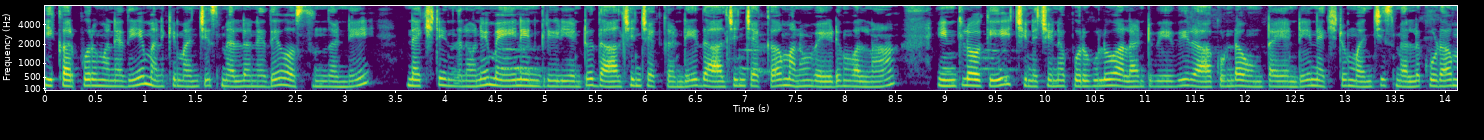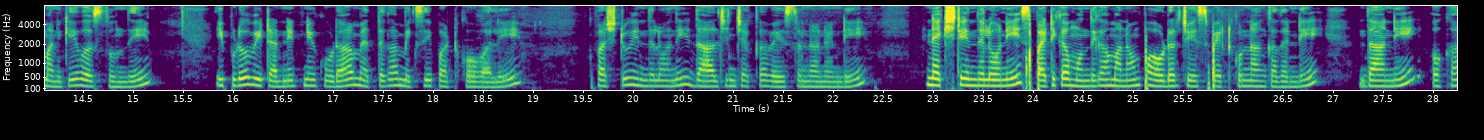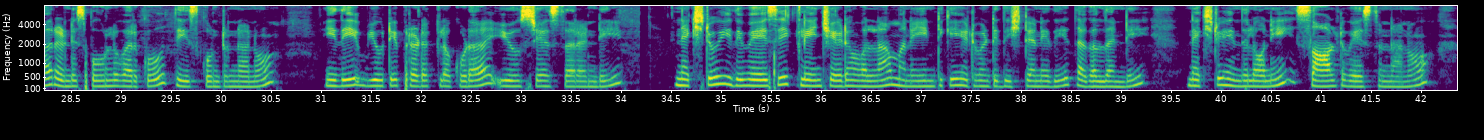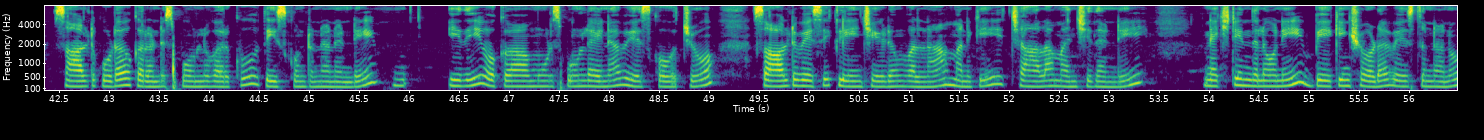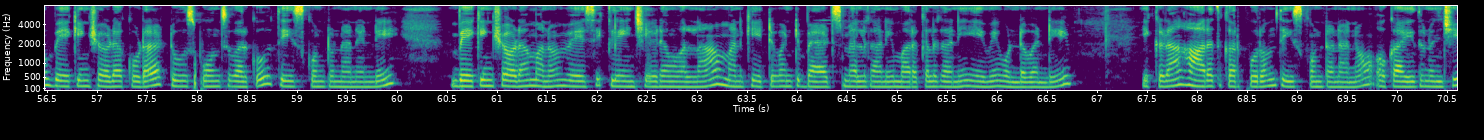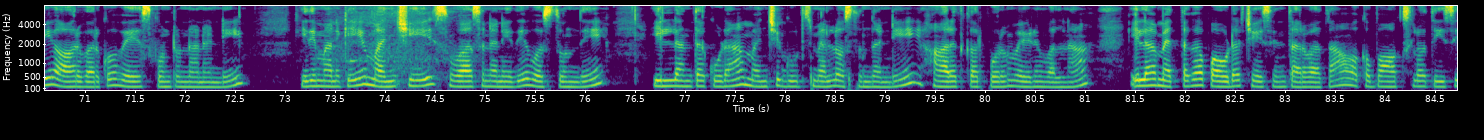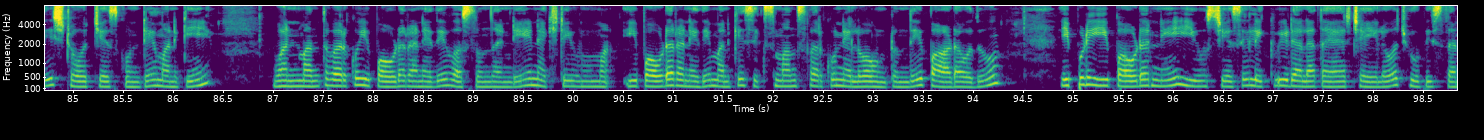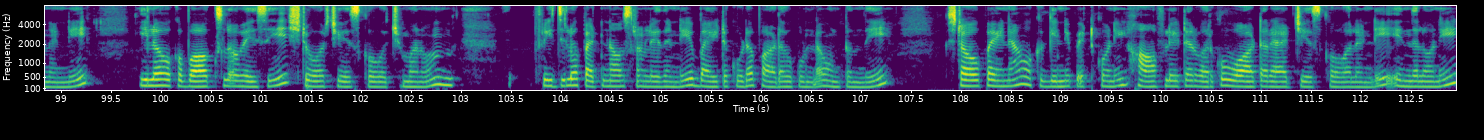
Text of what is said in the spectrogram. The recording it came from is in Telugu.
ఈ కర్పూరం అనేది మనకి మంచి స్మెల్ అనేది వస్తుందండి. నెక్స్ట్ ఇందులోని మెయిన్ ఇంగ్రీడియంట్ దాల్చిన చెక్క అండి. దాల్చిన చెక్క మనం వేయడం వలన ఇంట్లోకి చిన్న చిన్న పురుగులు అలాంటివి ఏవి రాకుండా ఉంటాయండి. నెక్స్ట్ మంచి స్మెల్ కూడా మనకి వస్తుంది. ఇప్పుడు వీటన్నిటిని కూడా మెత్తగా మిక్సీ పట్టుకోవాలి. ఫస్ట్ ఇందులోని దాల్చిన చెక్క వేస్తున్నానండి. నెక్స్ట్ ఇందులోని స్ఫటిక ముందుగా మనం పౌడర్ చేసి పెట్టుకున్నాం కదండి. దాన్ని ఒక రెండు స్పూన్ల వరకు తీసుకుంటున్నాను. ఇది బ్యూటీ ప్రోడక్ట్లో కూడా యూస్ చేస్తారండి. నెక్స్ట్ ఇది వేసి క్లీన్ చేయడం వల్ల మన ఇంటికి ఎటువంటి దిష్టి అనేది తగలదండి. నెక్స్ట్ ఇందులోని సాల్ట్ వేస్తున్నాను. సాల్ట్ కూడా ఒక రెండు స్పూన్ల వరకు తీసుకుంటున్నానండి. ఇది ఒక మూడు స్పూన్లు అయినా వేసుకోవచ్చు. సాల్ట్ వేసి క్లీన్ చేయడం వలన మనకి చాలా మంచిదండి. నెక్స్ట్ ఇందులోని బేకింగ్ సోడా వేస్తున్నాను. బేకింగ్ సోడా కూడా టూ స్పూన్స్ వరకు తీసుకుంటున్నానండి. బేకింగ్ సోడా మనం వేసి క్లీన్ చేయడం వలన మనకి ఎటువంటి బ్యాడ్ స్మెల్ కానీ మరకలు కానీ ఏమీ ఉండవండి. ఇక్కడ హారతి కర్పూరం తీసుకుంటున్నాను. ఒక ఐదు నుంచి ఆరు వరకు వేసుకుంటున్నానండి. ఇది మనకి మంచి సువాసన అనేది వస్తుంది. ఇల్లంతా కూడా మంచి గుడ్ స్మెల్ వస్తుందండి. హారత్ కర్పూరం వేయడం వలన. ఇలా మెత్తగా పౌడర్ చేసిన తర్వాత ఒక బాక్స్లో తీసి స్టోర్ చేసుకుంటే మనకి వన్ మంత్ వరకు ఈ పౌడర్ అనేది వస్తుందండి. నెక్స్ట్ ఈ పౌడర్ అనేది మనకి సిక్స్ మంత్స్ వరకు నిల్వ ఉంటుంది పాడవదు. ఇప్పుడు ఈ పౌడర్ని యూస్ చేసి లిక్విడ్ ఎలా తయారు చేయాలో చూపిస్తానండి. ఇలా ఒక బాక్స్లో వేసి స్టోర్ చేసుకోవచ్చు మనం. ఫ్రిడ్జ్లో పెట్టిన అవసరం లేదండి. బయట కూడా పాడవకుండా ఉంటుంది. స్టవ్ పైన ఒక గిన్నె పెట్టుకొని హాఫ్ లీటర్ వరకు వాటర్ యాడ్ చేసుకోవాలండి. ఇందులోని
